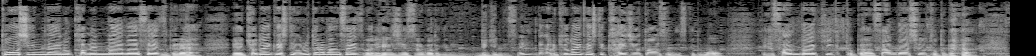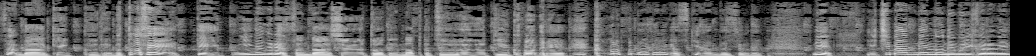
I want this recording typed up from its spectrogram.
等身大の仮面ライダーサイズから、えー、巨大化してウルトラマンサイズまで変身することができるんですね。だから巨大化して怪獣を倒すんですけども、で、サンダーキックとか、サンダーシュートとか、サンダーキックでぶっ飛ばせって言いながら、サンダーシュートで真っ二つっていう、このね、この流れが好きなんですよね。で、1万年の眠りからね、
